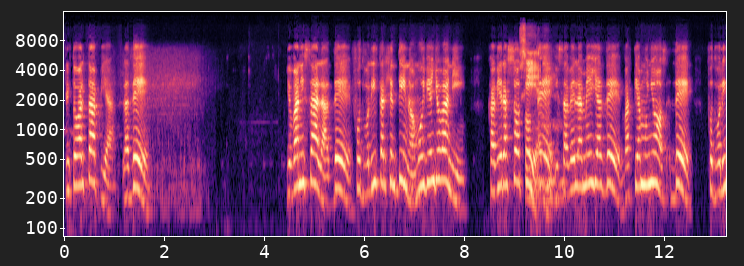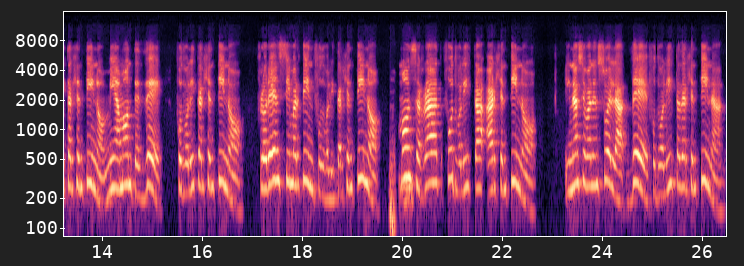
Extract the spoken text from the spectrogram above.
Cristóbal Tapia, la D. Giovanni Sala, D. Futbolista argentino. Muy bien, Giovanni. Javiera Soto, D. Isabela Mella, D. Bastián Muñoz, D. Futbolista argentino. Mía Montes, D. Futbolista argentino. Florenci Martín, futbolista argentino. Montserrat, futbolista argentino. Ignacio Valenzuela, D, futbolista de Argentina.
